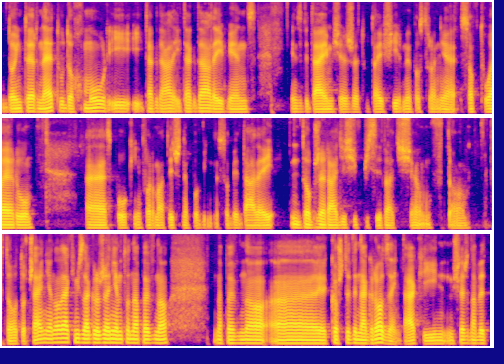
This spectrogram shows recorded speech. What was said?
do internetu, do chmur i, i tak dalej, i tak dalej, więc, więc wydaje mi się, że tutaj firmy po stronie software'u, e, spółki informatyczne powinny sobie dalej dobrze radzić i wpisywać się w to, w to otoczenie. No jakimś zagrożeniem to na pewno na pewno e, koszty wynagrodzeń, tak? I myślę, że nawet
